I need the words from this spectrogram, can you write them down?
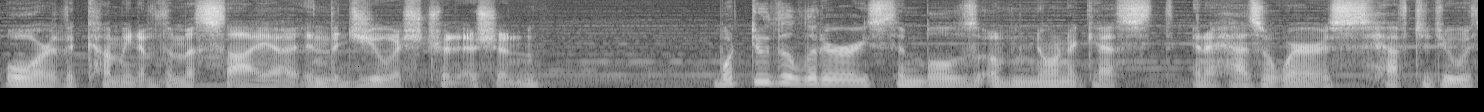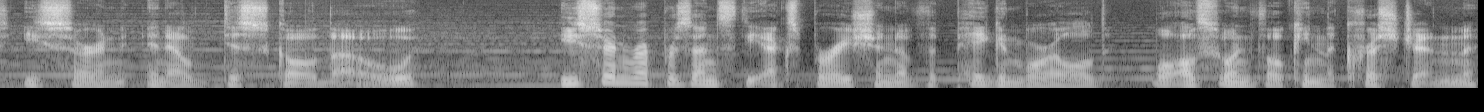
or the coming of the Messiah in the Jewish tradition. What do the literary symbols of Nornegest and Ahasuerus have to do with Isern and El Disco, though? Isern represents the expiration of the pagan world while also invoking the Christian,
